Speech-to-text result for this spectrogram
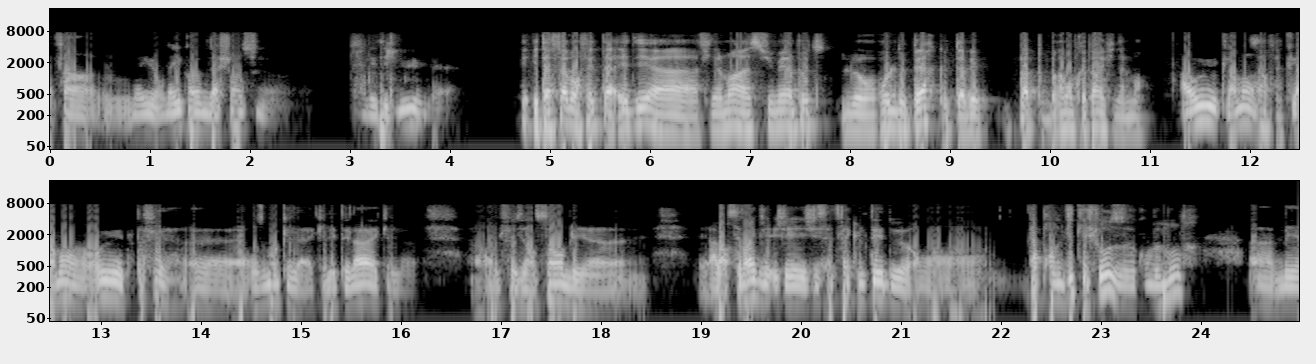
enfin on a eu on a eu quand même de la chance dans les débuts. Et ta femme, en fait, t'a aidé à finalement à assumer un peu le rôle de père que tu n'avais pas vraiment préparé finalement? Ah oui, clairement. Ça, en fait. Clairement, oui, tout à fait. Euh, heureusement qu'elle était là et qu'on euh, le faisait ensemble. Euh, et, alors, c'est vrai que j'ai cette faculté de d'apprendre vite les choses qu'on me montre. mais,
